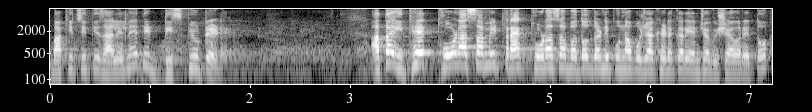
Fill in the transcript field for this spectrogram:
बाकीची ती झाली नाही ती डिस्प्युटेड आहे. आता इथे थोडासा मी ट्रॅक थोडासा बदलतो आणि पुन्हा पूजा खेडकर यांच्या विषयावर येतो.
